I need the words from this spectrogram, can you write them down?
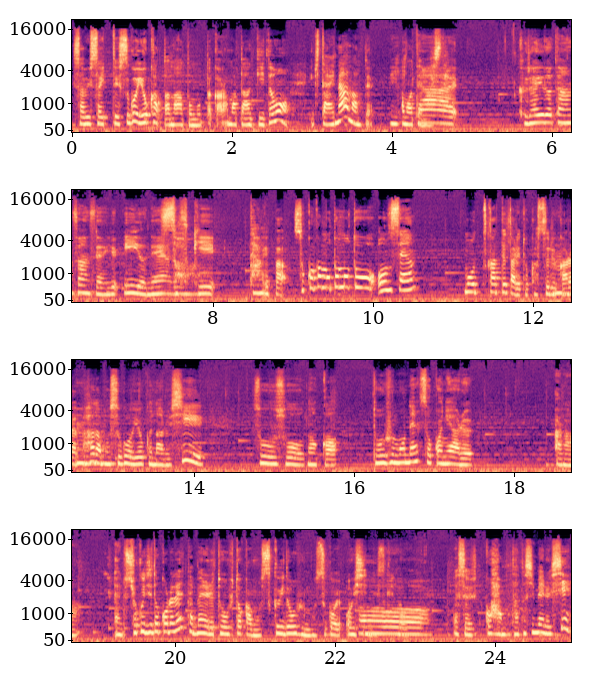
久々行ってすごい良かったなと思ったからまたアッキーとも行きたいななんて思ってました。た暗いの炭酸泉いいよね好き。たやっぱそこがもともと温泉も使ってたりとかするから、肌もすごい良くなるしそうそうなんか豆腐もねそこにあるあのえ食事どころで食べれる豆腐とかもすくい豆腐もすごい美味しいんですけどご飯も楽しめるし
